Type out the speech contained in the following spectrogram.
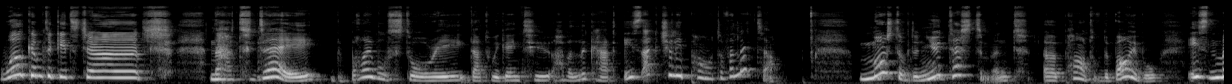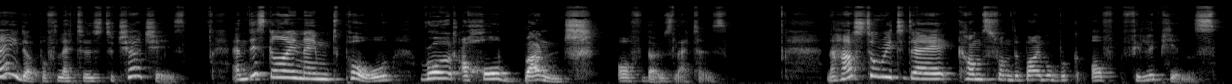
Welcome to Kids Church. Now, today, the Bible story that we're going to have a look at is actually part of a letter. Most of the New Testament uh, part of the Bible is made up of letters to churches. And this guy named Paul wrote a whole bunch of those letters. Now, our story today comes from the Bible book of Philippians.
